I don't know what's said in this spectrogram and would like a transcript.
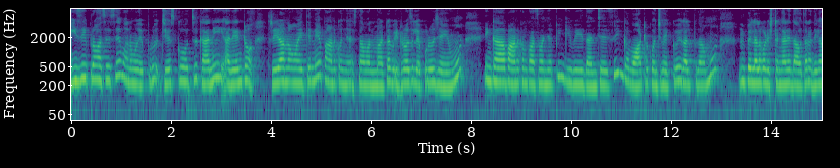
ఈజీ ప్రాసెసే మనం ఎప్పుడు చేసుకోవచ్చు. కానీ అదేంటో శ్రీరామనవం అయితేనే పానకం చేస్తామన్నమాట. వీటి రోజులు ఎప్పుడూ చేయము. ఇంకా పానకం కోసం అని చెప్పి ఇంక ఇవి దంచేసి ఇంకా వాటర్ కొంచెం ఎక్కువే కలుపుదాము. పిల్లలు కూడా ఇష్టంగానే తాగుతారు. అదిగా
